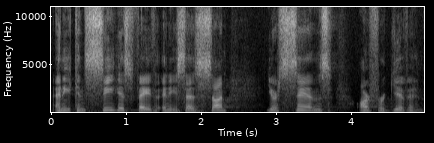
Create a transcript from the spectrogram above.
and he can see his faith and he says, Son, your sins are forgiven.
